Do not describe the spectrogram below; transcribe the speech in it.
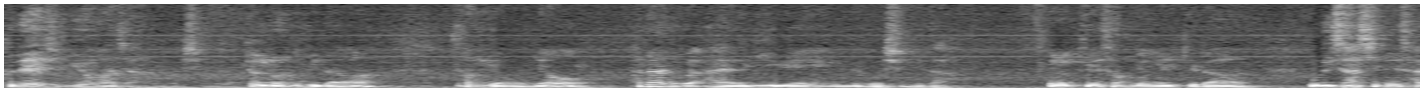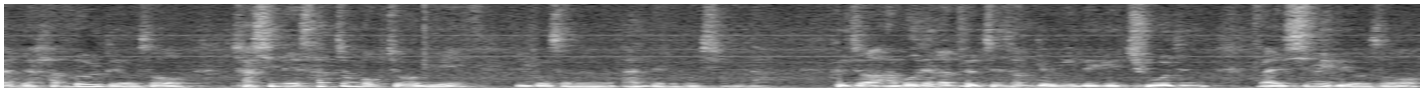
그래야지 위험하지 않은 것입니다. 결론입니다. 성경은요 하나님을 알기 위해 읽는 것입니다. 그렇게 성경 읽기란 우리 자신의 삶에 함몰되어서 자신의 사적 목적을 위해 읽어서는 안 되는 것입니다. 그저 아무데나 펼친 성경이 내게 주어진 말씀이 되어서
